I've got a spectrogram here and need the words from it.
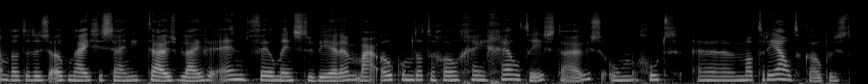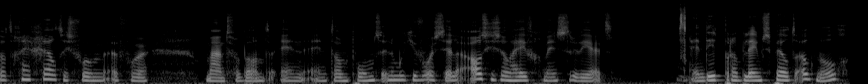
omdat er dus ook meisjes zijn die thuis blijven en veel menstrueren. Maar ook omdat er gewoon geen geld is thuis om goed uh, materiaal te kopen. Dus dat er geen geld is voor, voor maandverband en, en tampons. En dan moet je je voorstellen, als je zo hevig menstrueert. En dit probleem speelt ook nog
